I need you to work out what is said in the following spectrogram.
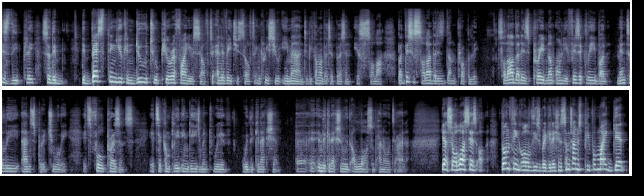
is the play so the the best thing you can do to purify yourself to elevate yourself to increase your iman to become a better person is salah. But this is salah that is done properly. Salah that is prayed not only physically but mentally and spiritually. It's full presence. It's a complete engagement with with the connection, uh, in the connection with Allah subhanahu wa taala. Yeah, so Allah says, uh, don't think all of these regulations. Sometimes people might get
